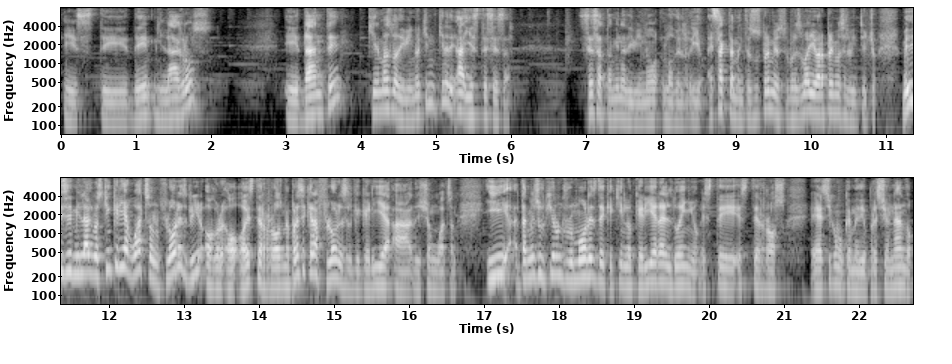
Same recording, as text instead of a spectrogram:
este, de Milagros. Eh, Dante. ¿Quién más lo adivinó? ¿Quién, quién Ah, y este César. César también adivinó lo del río. Exactamente, sus premios. Les voy a llevar premios el 28. Me dice Milagros, ¿quién quería Watson? ¿Flores, Greer o, este Ross? Me parece que era Flores el que quería a Deshaun Watson. Y también surgieron rumores de que quien lo quería era el dueño, este, este Ross. Eh, así como que medio presionando.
